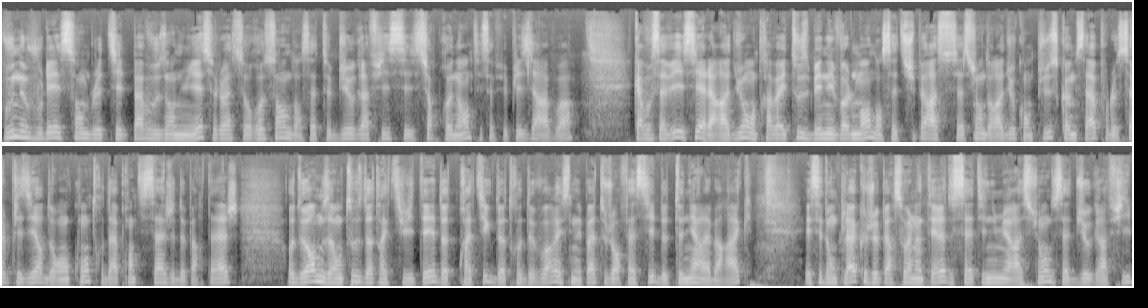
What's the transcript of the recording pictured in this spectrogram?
vous ne voulez, semble-t-il, pas vous ennuyer. Cela se ressent dans cette biographie, c'est surprenante et ça fait plaisir à voir. Car vous savez, ici à la radio, on travaille tous bénévolement dans cette super association de Radio Campus, comme ça, pour le seul plaisir de rencontre, d'apprentissage et de partage. Au dehors, nous avons tous d'autres activités, d'autres pratiques, d'autres devoirs, et ce n'est pas toujours facile de tenir la baraque. Et c'est donc là que je perçois l'intérêt de cette énumération, de cette biographie,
